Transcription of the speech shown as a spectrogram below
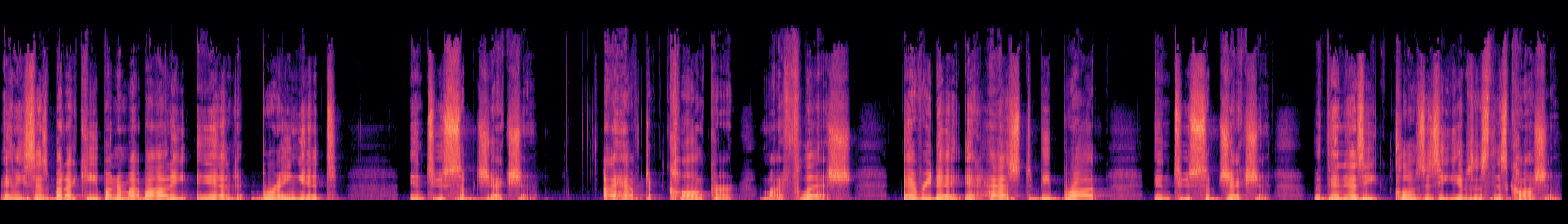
and he says, "But I keep under my body and bring it into subjection. I have to conquer my flesh." Every day. It has to be brought into subjection. But then as he closes, he gives us this caution.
